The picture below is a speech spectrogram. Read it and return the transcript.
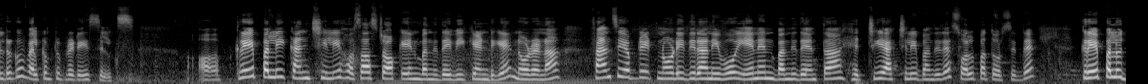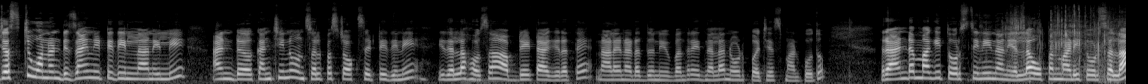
ಎಲ್ರಿಗೂ. ವೆಲ್ಕಮ್ ಟು ಪ್ರಿಟಿ ಸಿಲ್ಕ್ಸ್ ಕ್ರೇಪಲ್ಲಿ, ಕಂಚಿಲಿ ಹೊಸ ಸ್ಟಾಕ್ ಏನು ಬಂದಿದೆ ವೀಕೆಂಡ್ಗೆ ನೋಡೋಣ. ಫ್ಯಾನ್ಸಿ ಅಪ್ಡೇಟ್ ನೋಡಿದ್ದೀರಾ ನೀವು? ಏನೇನು ಬಂದಿದೆ ಅಂತ ಹೆಚ್ಚಿಗೆ ಆ್ಯಕ್ಚುಲಿ ಬಂದಿದೆ. ಸ್ವಲ್ಪ ತೋರಿಸಿದ್ದೆ. ಕ್ರೇಪಲ್ಲೂ ಜಸ್ಟ್ ಒಂದೊಂದು ಡಿಸೈನ್ ಇಟ್ಟಿದ್ದೀನಿ ನಾನಿಲ್ಲಿ. ಆ್ಯಂಡ್ ಕಂಚಿನೂ ಒಂದು ಸ್ವಲ್ಪ ಸ್ಟಾಕ್ಸ್ ಇಟ್ಟಿದ್ದೀನಿ. ಇದೆಲ್ಲ ಹೊಸ ಅಪ್ಡೇಟ್ ಆಗಿರುತ್ತೆ. ನಾಳೆ ನಾಡದ್ದು ನೀವು ಬಂದರೆ ಇದನ್ನೆಲ್ಲ ನೋಡಿ ಪರ್ಚೇಸ್ ಮಾಡ್ಬೋದು. ರ್ಯಾಂಡಮ್ ಆಗಿ ತೋರಿಸ್ತೀನಿ. ನಾನು ಎಲ್ಲ ಓಪನ್ ಮಾಡಿ ತೋರಿಸಲ್ಲ.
